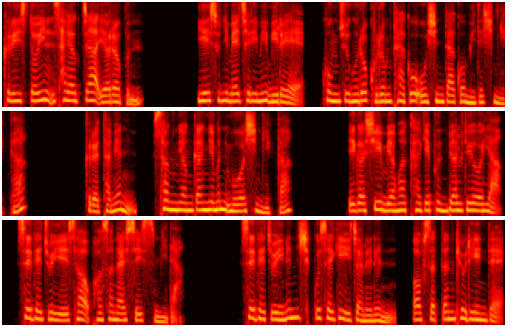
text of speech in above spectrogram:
그리스도인 사역자 여러분, 예수님의 재림이 미래에 공중으로 구름 타고 오신다고 믿으십니까? 그렇다면 성령 강림은 무엇입니까? 이것이 명확하게 분별되어야 세대주의에서 벗어날 수 있습니다. 세대주의는 19세기 이전에는 없었던 교리인데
